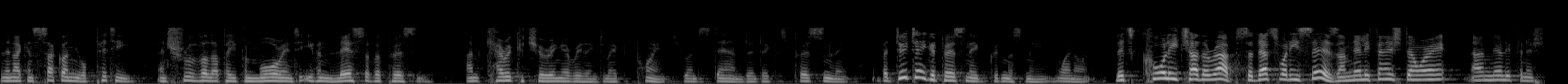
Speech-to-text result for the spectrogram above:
And then I can suck on your pity and shrivel up even more into even less of a person. I'm caricaturing everything to make the point. You understand? Don't take this personally. But do take it personally, goodness me. Why not? Let's call each other up. So that's what he says. I'm nearly finished. Don't worry. I'm nearly finished.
